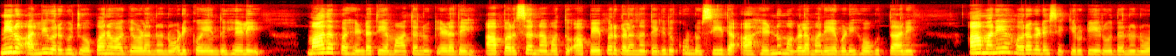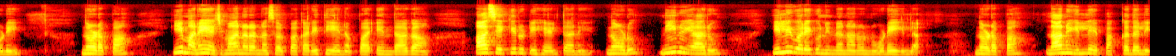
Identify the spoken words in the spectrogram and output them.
ನೀನು ಅಲ್ಲಿವರೆಗೂ ಜೋಪಾನವಾಗಿ ಅವಳನ್ನು ನೋಡಿಕೋ ಎಂದು ಹೇಳಿ ಮಾದಪ್ಪ ಹೆಂಡತಿಯ ಮಾತನ್ನು ಕೇಳದೆ ಆ ಪರ್ಸನ್ನ ಮತ್ತು ಆ ಪೇಪರ್ಗಳನ್ನು ತೆಗೆದುಕೊಂಡು ಸೀದ ಆ ಹೆಣ್ಣು ಮಗಳ ಮನೆಯ ಬಳಿ ಹೋಗುತ್ತಾನೆ. ಆ ಮನೆಯ ಹೊರಗಡೆ ಸೆಕ್ಯೂರಿಟಿ ಇರುವುದನ್ನು ನೋಡಿ, ನೋಡಪ್ಪ, ಈ ಮನೆ ಯಜಮಾನರನ್ನು ಸ್ವಲ್ಪ ಕರಿತೀಯೇನಪ್ಪ? ಎಂದಾಗ ಆ ಸೆಕ್ಯೂರಿಟಿ ಹೇಳ್ತಾನೆ, ನೋಡು, ನೀನು ಯಾರು? ಇಲ್ಲಿವರೆಗೂ ನಿನ್ನ ನಾನು ನೋಡೇ ಇಲ್ಲ. ನೋಡಪ್ಪ, ನಾನು ಇಲ್ಲೇ ಪಕ್ಕದಲ್ಲಿ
